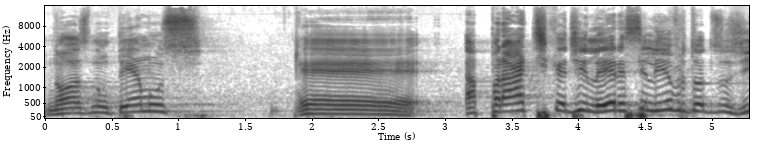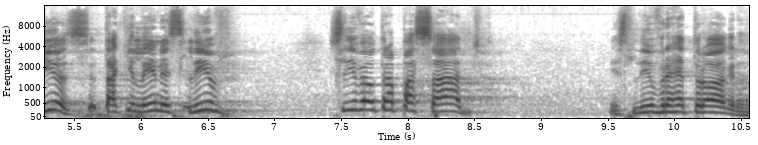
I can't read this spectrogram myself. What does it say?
Nós não temos é, a prática de ler esse livro todos os dias. Você está aqui lendo esse livro? Esse livro é ultrapassado. Esse livro é retrógrado.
